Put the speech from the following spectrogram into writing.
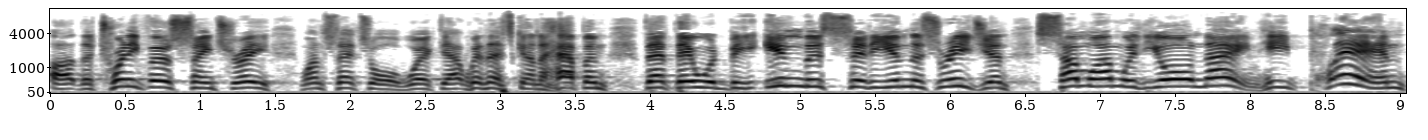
uh, the 21st century, once that's all worked out, when that's going to happen, that there would be in this city, in this region, someone with your name. He planned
